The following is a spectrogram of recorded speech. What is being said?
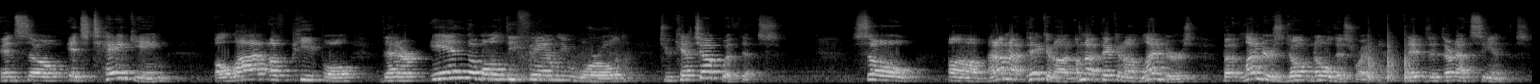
And so it's taking a lot of people that are in the multifamily world to catch up with this. So, um, and I'm not picking on I'm not picking on lenders, but lenders don't know this right now. They, they're not seeing this.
